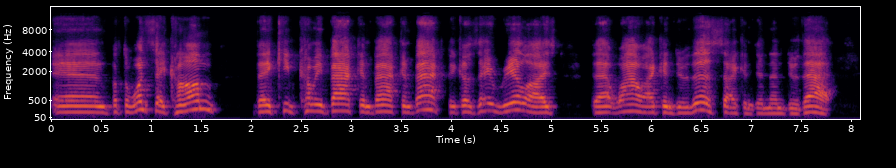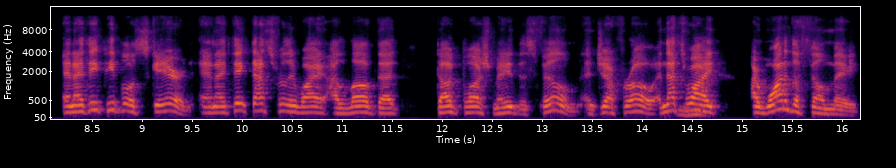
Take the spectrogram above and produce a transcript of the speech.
And but the once they come, they keep coming back and back and back because they realize that wow, I can do this, I can then do that. And I think people are scared. And I think that's really why I love that Doug Blush made this film and Jeff Rowe. And that's Mhm. why I wanted the film made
